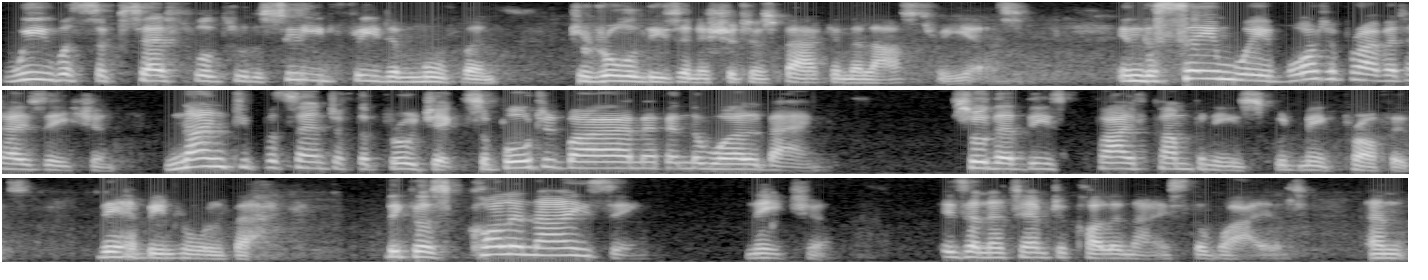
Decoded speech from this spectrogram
we were successful through the seed freedom movement to roll these initiatives back in the last three years. In the same way, water privatization, 90% of the projects supported by IMF and the World Bank, so that these five companies could make profits, they have been rolled back. Because colonizing nature is an attempt to colonize the wild. And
